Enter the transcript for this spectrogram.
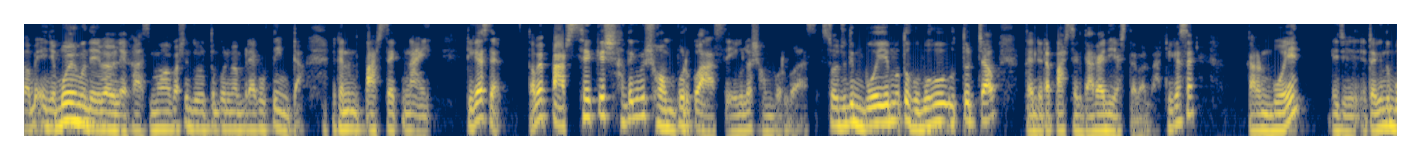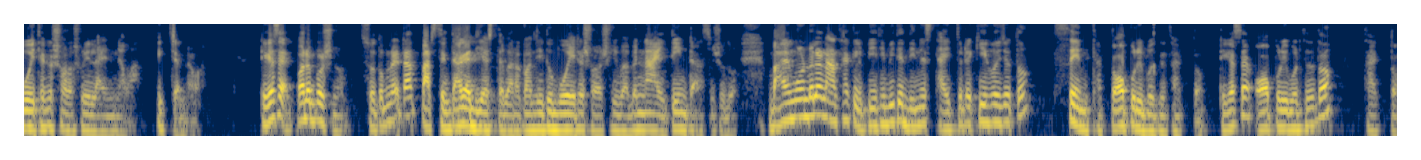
তবে এই যে বইয়ের মধ্যে এইভাবে লেখা আছে, মহাকাশের দূরত্ব পরিমাপের একক তিনটা। এখানে পার্সেক নাই। ঠিক আছে? তবে পার্সেকের সাথে কিন্তু সম্পর্ক আছে, এগুলো সম্পর্ক আছে। সো যদি বইয়ের মতো হুবহু উত্তর চাও, তাহলে এটা পার্সেক দাগায় দিয়ে আসতে পারবা। ঠিক আছে? কারণ বইয়ে, এই যে, এটা কিন্তু বই থেকে সরাসরি লাইন নেওয়া পিকচার নেওয়া। ঠিক আছে? পরের প্রশ্ন। সো তোমরা এটা পার্সেক দাগায় দিয়ে আসতে পারো, কারণ যেহেতু বই এটা সরাসরি ভাবে নাই, তিনটা আছে শুধু। বায়ুমণ্ডলে না থাকলে পৃথিবীতে দিনের স্থায়িত্বটা কি হয়ে যেত? সেম থাকতো, অপরিবর্তিত থাকতো। ঠিক আছে? অপরিবর্তিত থাকতো।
